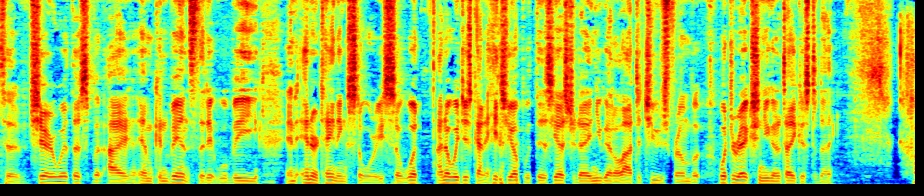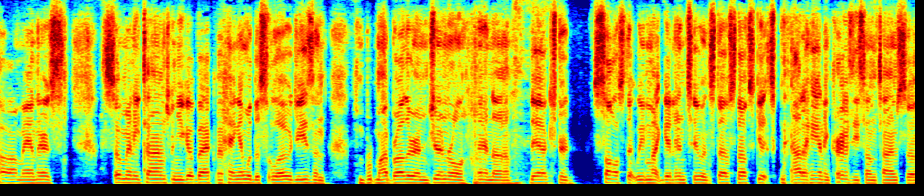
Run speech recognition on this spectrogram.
to share with us, but I am convinced that it will be an entertaining story. So what, I know we just kind of hit you up with this yesterday and you got a lot to choose from, but what direction are you going to take us today? Oh man, there's so many times when you go back hanging with the Sologis and my brother in general, and uh, the extra sauce that we might get into and stuff. Stuff gets out of hand and crazy sometimes. So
